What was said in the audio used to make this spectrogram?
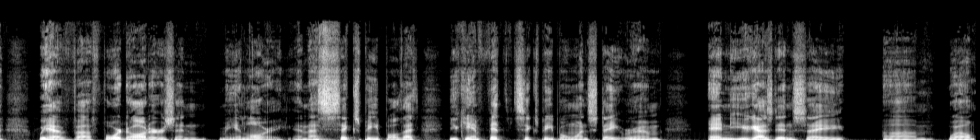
we have uh, four daughters and me and Lori, and that's six people. That's you can't fit six people in one stateroom. And you guys didn't say, um, well,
